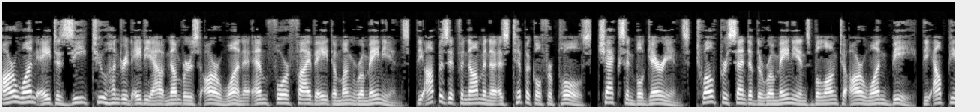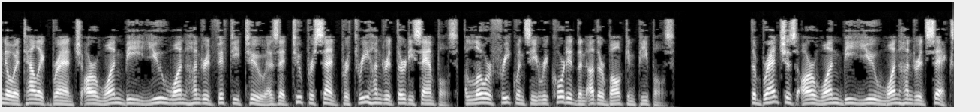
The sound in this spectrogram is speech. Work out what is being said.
R1A to Z280 outnumbers R1 A M458 among Romanians. The opposite phenomena is typical for Poles, Czechs, and Bulgarians. 12% of the Romanians belong to R1B. The Alpino Italic branch R1B U152 is at 2% per 330 samples, a lower frequency recorded than other Balkan peoples. The branches R1BU106,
